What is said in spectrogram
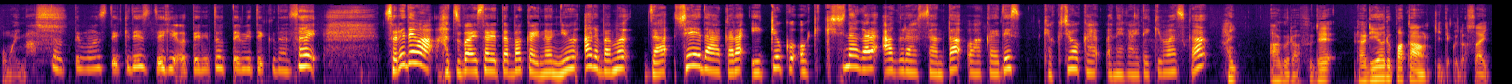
思います、とっても素敵です。ぜひお手に取ってみてください。それでは発売されたばかりのニューアルバムザ・シェーダーから一曲お聴きしながらアグラフさんとお別れです。曲紹介お願いできますか？はいアグラフでラディアルパターン聞いてください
